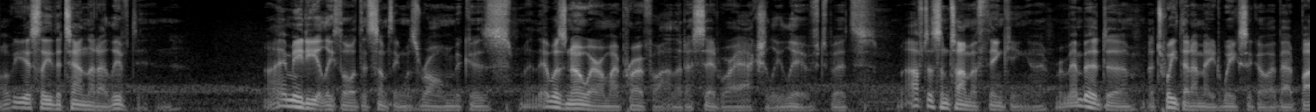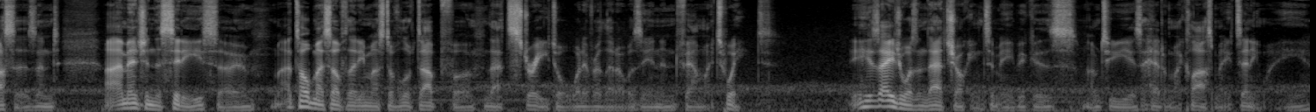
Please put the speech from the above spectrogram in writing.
obviously the town that I lived in. I immediately thought that something was wrong because there was nowhere on my profile that I said where I actually lived, but after some time of thinking, I remembered uh, a tweet that I made weeks ago about buses, and I mentioned the city, so I told myself that he must have looked up for that street or whatever that I was in and found my tweet. His age wasn't that shocking to me because I'm two years ahead of my classmates anyway.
